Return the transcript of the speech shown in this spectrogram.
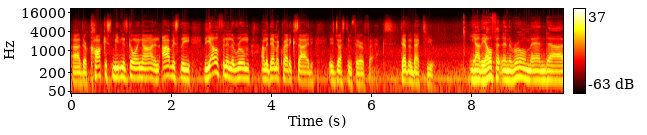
Uh, their caucus meetings going on, and obviously the elephant in the room on the Democratic side is Justin Fairfax. Devin, back to you. Yeah, the elephant in the room, and uh,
